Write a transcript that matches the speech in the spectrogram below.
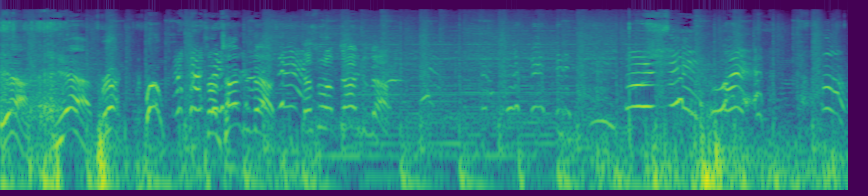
Yeah, yeah, Brooke. Woo. That's what I'm talking about. Oh, That's what I'm talking about. oh shit! What? Oh.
